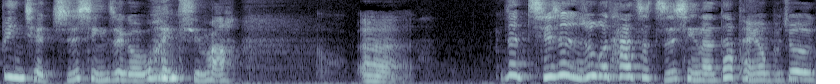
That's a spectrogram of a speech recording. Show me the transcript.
并且执行这个问题吗？呃，那其实如果他是执行了，他朋友不就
